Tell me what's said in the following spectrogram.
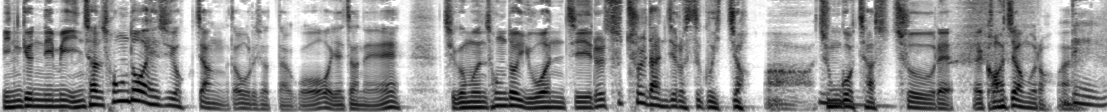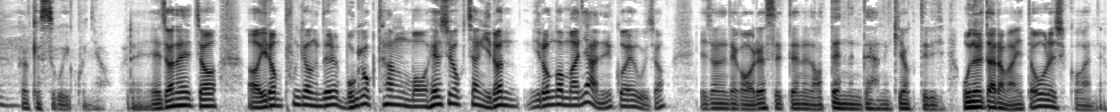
민규님이 인천 송도 해수욕장 떠오르셨다고 예전에 지금은 송도 유원지를 수출 단지로 쓰고 있죠. 어, 중고차 수출의 거점으로 예, 네. 그렇게 쓰고 있군요. 그래 예전에 저 어, 이런 풍경들 목욕탕 뭐 해수욕장 이런 이런 것만이 아닐 거예요, 그죠? 예전에 내가 어렸을 때는 어땠는데 하는 기억들이 오늘따라 많이 떠오르실 것 같네요.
